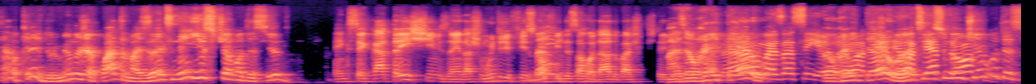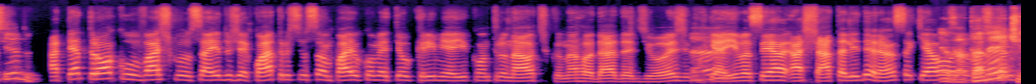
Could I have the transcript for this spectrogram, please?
Ah, ok, dormiu no G4, mas antes nem isso tinha acontecido. Tem que secar três times ainda. Acho muito difícil para o fim dessa rodada o Vasco esteja. Mas eu reitero. Não, mas assim, eu, eu reitero, eu antes isso troco, não tinha acontecido. Até troco o Vasco sair do G4 se o Sampaio cometeu crime aí contra o Náutico na rodada de hoje, é. porque aí você achata a liderança, que é o. Exatamente.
